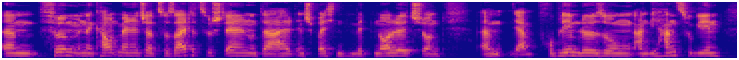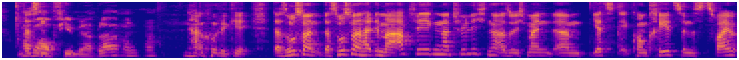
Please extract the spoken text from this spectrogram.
ähm, Firmen einen Account Manager zur Seite zu stellen und da halt entsprechend mit Knowledge und ähm, ja, Problemlösungen an die Hand zu gehen. Und Aber auch viel Blabla manchmal. Na gut, okay. Das muss man, das muss man halt immer abwägen natürlich. Ne? Also ich meine, ähm, jetzt konkret sind es zwei,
